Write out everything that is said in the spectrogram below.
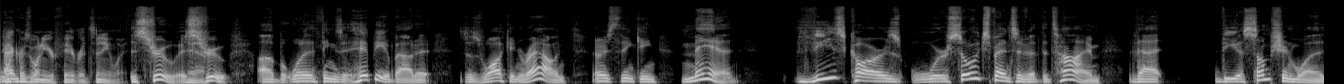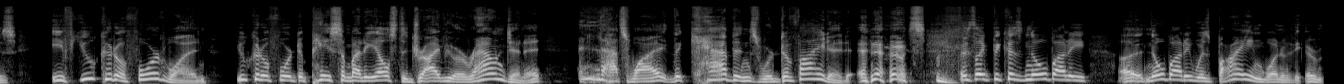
Packard's one of your favorites anyway. it's true. It's Yeah. true. Uh, but one of the things that hit me about it is I was walking around and I was thinking, man, these cars were so expensive at the time that the assumption was if you could afford one, you could afford to pay somebody else to drive you around in it. And that's why the cabins were divided. And it was, it was like because nobody, uh, nobody was buying one of the, or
